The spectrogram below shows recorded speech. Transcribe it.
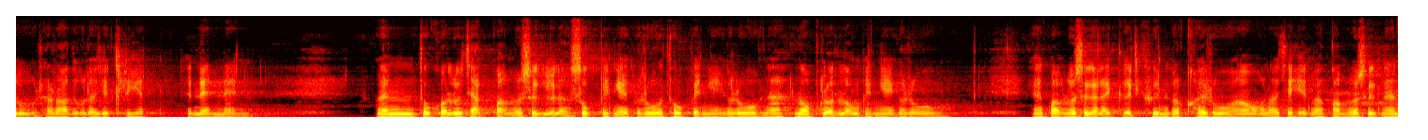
ดู ถ้ารอดูแล้วจะเครียดจะแน่นแน่นงั้นทุกคนรู้จักความรู้สึกอยู่แล้วสุขเป็นไงก็รู้ ทุกข์เป็นไงก็รู้นะโลภโกรธหลงเป็นไงก็รู้งั้นความรู้สึกอะไรเกิดขึ้นก็ค่อยรู้เอา เราจะเห็นว่าความรู้สึกนั้น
